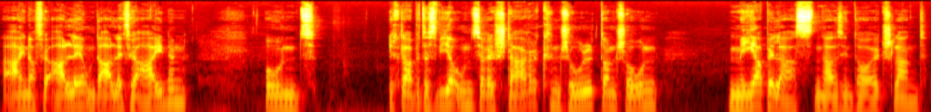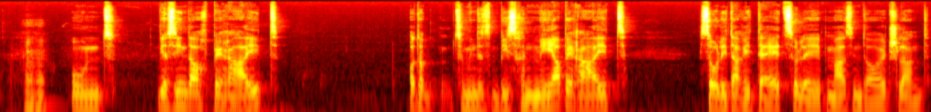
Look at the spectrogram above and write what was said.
einer für alle und alle für einen. Und ich glaube, dass wir unsere starken Schultern schon mehr belasten als in Deutschland. Mhm. Und wir sind auch bereit, oder zumindest ein bisschen mehr bereit, Solidarität zu leben als in Deutschland.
